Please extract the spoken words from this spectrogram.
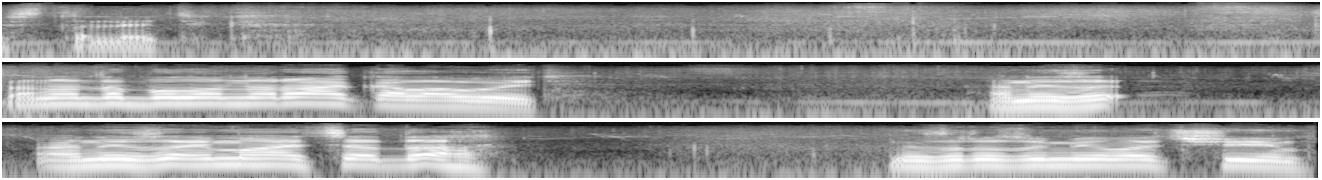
Пістолетик. Та треба було на рака ловити, а не, за... а не займатися, да. Незрозуміло чим.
